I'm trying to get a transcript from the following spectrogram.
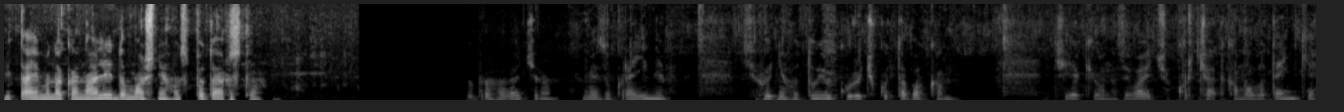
Вітаємо на каналі Домашнє господарство. Доброго вечора. Ми з України. Сьогодні готую курочку табака. Чи як його називають, курчатка молоденькі.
